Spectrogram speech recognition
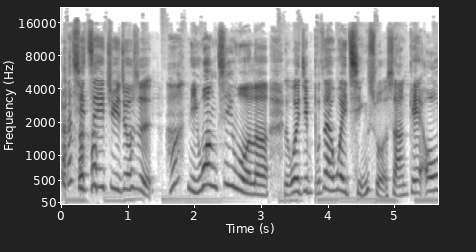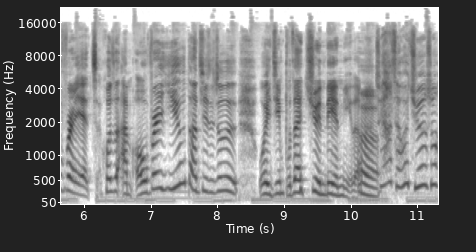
那其实这一句就是啊，你忘记我了，我已经不再为情所伤，Get over it，或者 I'm over you。那其实就是我已经不再眷恋你了，嗯所以他才会觉得说。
